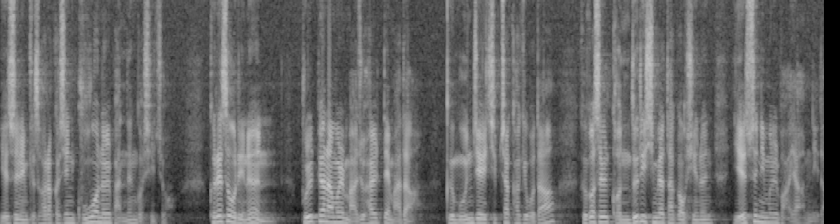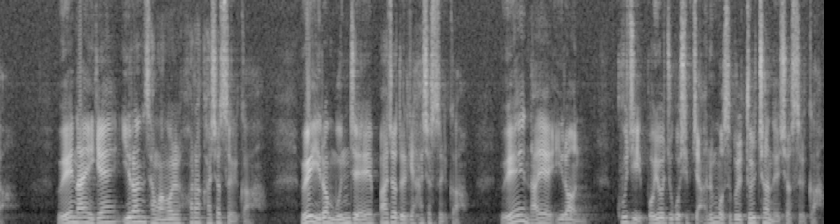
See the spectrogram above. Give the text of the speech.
예수님께서 허락하신 구원을 받는 것이죠. 그래서 우리는 불편함을 마주할 때마다 그 문제에 집착하기보다 그것을 건드리시며 다가오시는 예수님을 봐야 합니다. 왜 나에게 이런 상황을 허락하셨을까? 왜 이런 문제에 빠져들게 하셨을까? 왜 나의 이런 굳이 보여주고 싶지 않은 모습을 들춰내셨을까?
